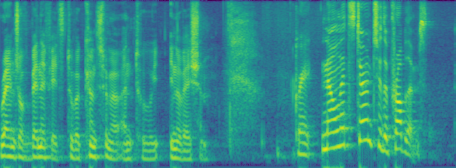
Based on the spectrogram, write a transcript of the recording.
range of benefits to the consumer and to innovation. Great. Now let's turn to the problems.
